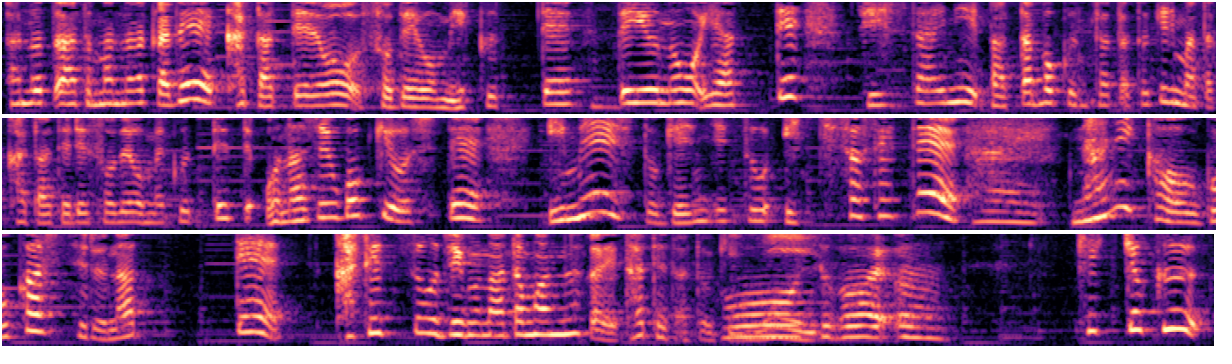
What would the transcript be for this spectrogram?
あの頭の中で片手を袖をめくってっていうのをやって実際にバッターボックスに立った時にまた片手で袖をめくってって同じ動きをしてイメージと現実を一致させてはい。何かを動かしてるなって仮説を自分の頭の中で立てた時にすごい。うん。結局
